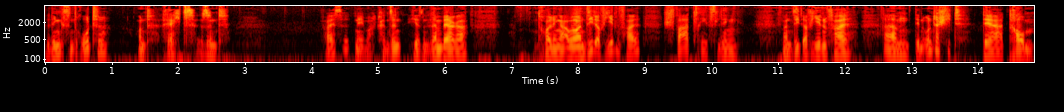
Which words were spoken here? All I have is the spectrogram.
links sind rote und rechts sind weiße. Nee, macht keinen Sinn. Hier sind Lemberger, Trollinger. Aber man sieht auf jeden Fall Schwarzriesling. Man sieht auf jeden Fall ähm, den Unterschied der Trauben.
